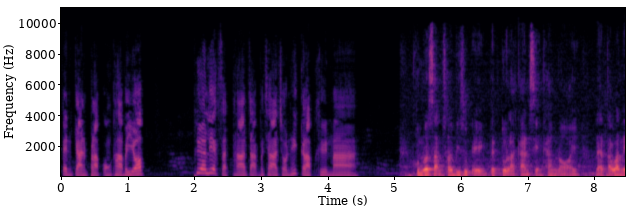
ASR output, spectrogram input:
เป็นการปรับองคาพยพ เพื่อเรียกศรัทธาจากประชาชนให้กลับคืนมาคุณวสันต์สร้อยพิสุทธิ์เองเป็นตุลาการเสียงข้างน้อยนะแต่ว่าใน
